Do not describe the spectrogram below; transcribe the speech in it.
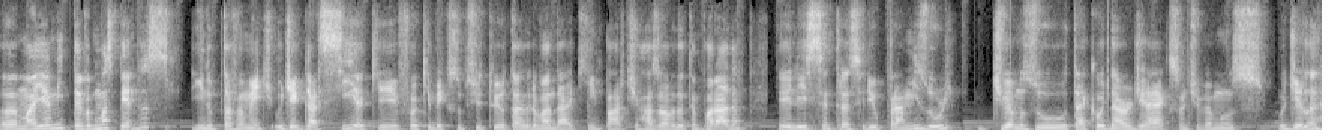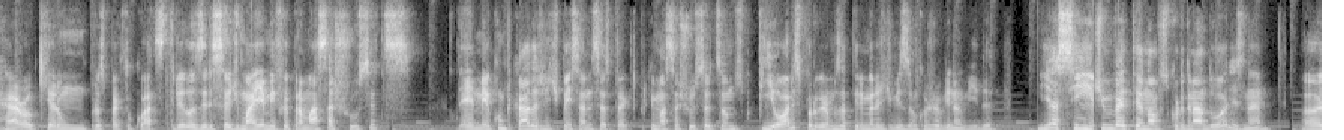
Uh, Miami teve algumas perdas, indubitavelmente. O Jake Garcia, que foi o que que substituiu o Tyler Van Dyke em parte razoável da temporada, ele se transferiu para Missouri. Tivemos o tackle Darryl Jackson, tivemos o Jalen Harrell, que era um prospecto quatro estrelas. Ele saiu de Miami e foi para Massachusetts. É meio complicado a gente pensar nesse aspecto, porque Massachusetts é um dos piores programas da primeira divisão que eu já vi na vida. E assim, o time vai ter novos coordenadores, né? Uh,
